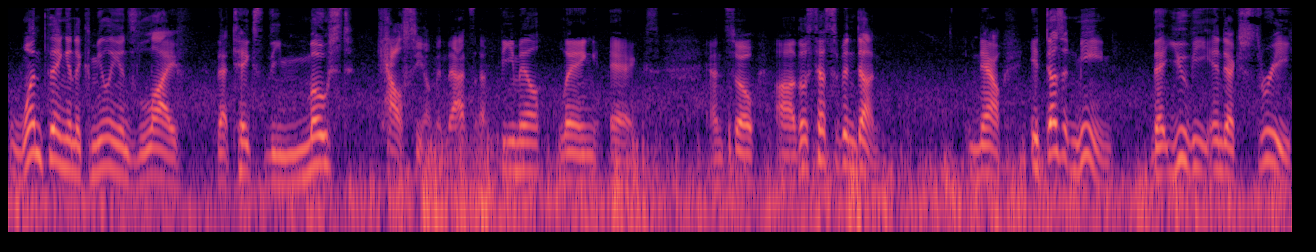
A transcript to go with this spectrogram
one thing in a chameleon's life that takes the most calcium, and that's a female laying eggs. And so uh, those tests have been done. Now, it doesn't mean that UV index 3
